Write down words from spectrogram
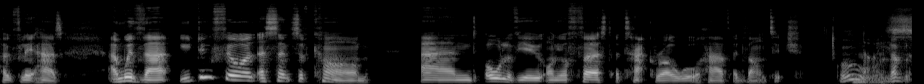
hopefully it has." And with that, you do feel a, a sense of calm, and all of you on your first attack roll will have advantage. Ooh, nice. lovely.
